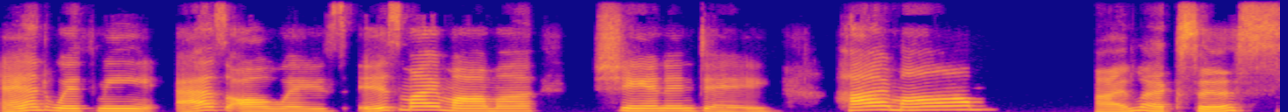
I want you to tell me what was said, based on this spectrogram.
and with me, as always, is my mama, Shannon Day. Hi, Mom. Hi, Alexus.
